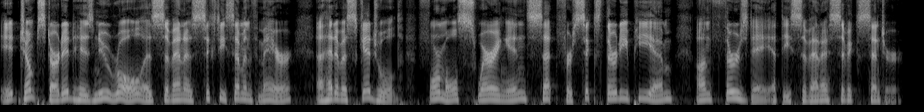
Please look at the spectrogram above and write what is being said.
It jump started his new role as Savannah's 67th mayor ahead of a scheduled formal swearing in set for 6:30 p.m. on Thursday at the Savannah Civic Center.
